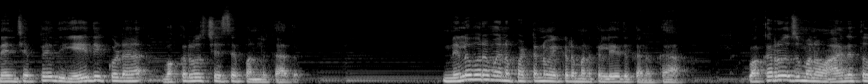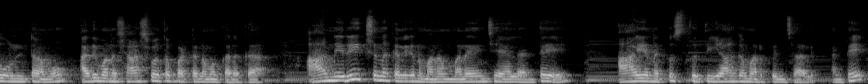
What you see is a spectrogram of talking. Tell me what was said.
నేను చెప్పేది ఏది కూడా ఒకరోజు చేసే పనులు కాదు. నిలవరమైన పట్టణం ఇక్కడ మనకు లేదు కనుక ఒకరోజు మనం ఆయనతో ఉంటాము అది మన శాశ్వత పట్టణము కనుక. ఆ నిరీక్షణ కలిగిన మనం మనం ఏం చేయాలంటే ఆయనకు స్థుతియాగం అర్పించాలి. అంటే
